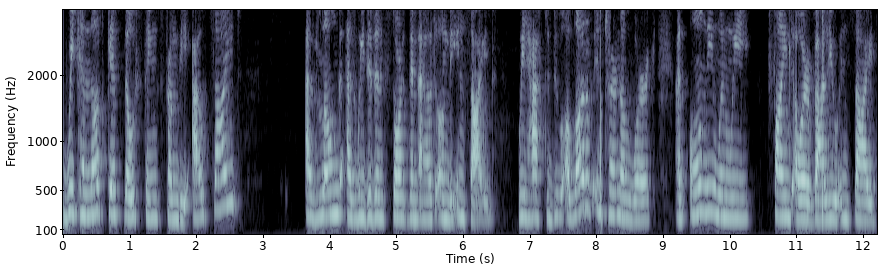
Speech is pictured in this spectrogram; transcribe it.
we cannot get those things from the outside as long as we didn't sort them out on the inside. We have to do a lot of internal work, and only when we find our value inside,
